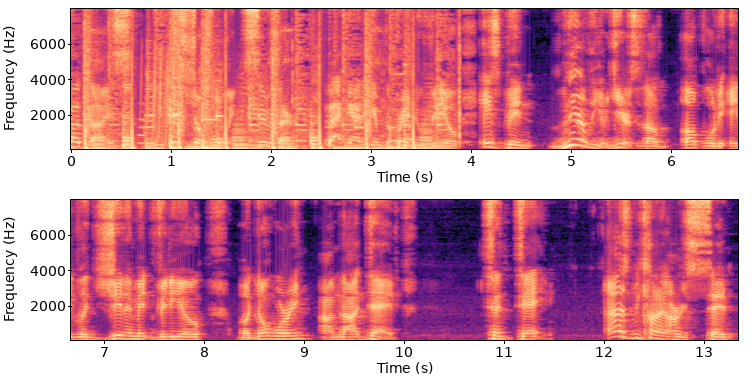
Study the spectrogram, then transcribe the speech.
What's up, guys? It's your boy, Simster, back at it again with a brand new video. It's been nearly a year since I've uploaded a legitimate video, but don't worry, I'm not dead. Today, as we kind of already said,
